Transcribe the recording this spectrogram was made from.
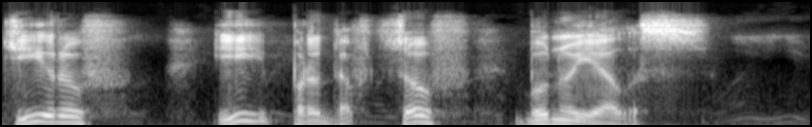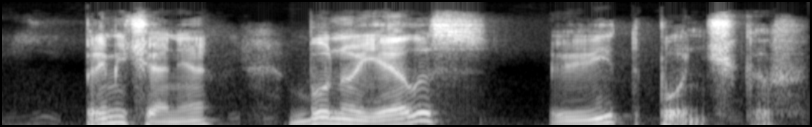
тиров и продавцов «Бунуэлос». Примечание. «Бунуэлос» — вид пончиков.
